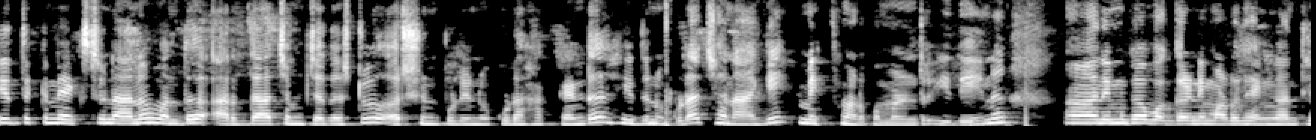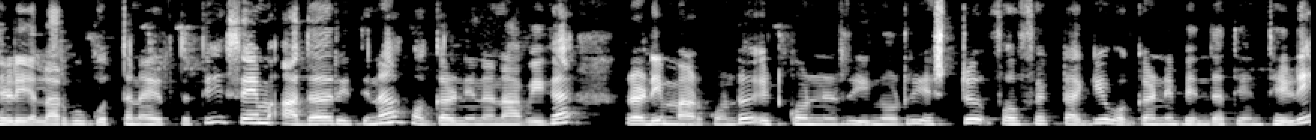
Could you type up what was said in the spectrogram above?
ಇದಕ್ಕೆ ನೆಕ್ಸ್ಟ್ ನಾನು ಒಂದು ಅರ್ಧ ಚಮಚದಷ್ಟು ಅರ್ಶಿಣ ಪುಡಿನೂ ಕೂಡ ಹಾಕ್ಕೊಂಡು ಇದನ್ನು ಕೂಡ ಚೆನ್ನಾಗಿ ಮಿಕ್ಸ್ ಮಾಡ್ಕೊಂಬಣ್ರಿ ಇದೇನು ನಿಮ್ಗೆ ಒಗ್ಗರಣೆ ಮಾಡೋದು ಹೆಂಗೆ ಅಂಥೇಳಿ ಎಲ್ಲರಿಗೂ ಗೊತ್ತನೇ ಇರ್ತೈತಿ. ಸೇಮ್ ಅದೇ ರೀತಿನ ಒಗ್ಗರಣೆನ ನಾವೀಗ ರೆಡಿ ಮಾಡಿಕೊಂಡು ಇಟ್ಕೊಂಡಿರಿ ಈಗ ನೋಡಿರಿ ಎಷ್ಟು ಪರ್ಫೆಕ್ಟಾಗಿ ಒಗ್ಗರಣೆ ಬೆಂದತಿ ಅಂಥೇಳಿ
